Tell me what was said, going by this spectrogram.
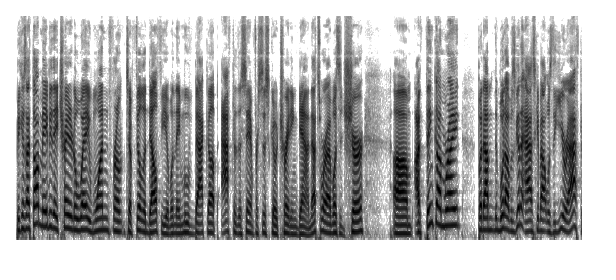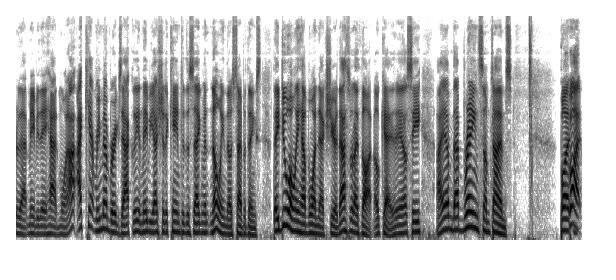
Because I thought maybe they traded away one from to Philadelphia when they moved back up after the San Francisco trading down. That's where I wasn't sure. Um, I think I'm right, but um, what I was going to ask about was the year after that. Maybe they had one. I, I can't remember exactly, and maybe I should have came to the segment knowing those type of things. They do only have one next year. That's what I thought. Okay, you know, see, I have that brain sometimes. But But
